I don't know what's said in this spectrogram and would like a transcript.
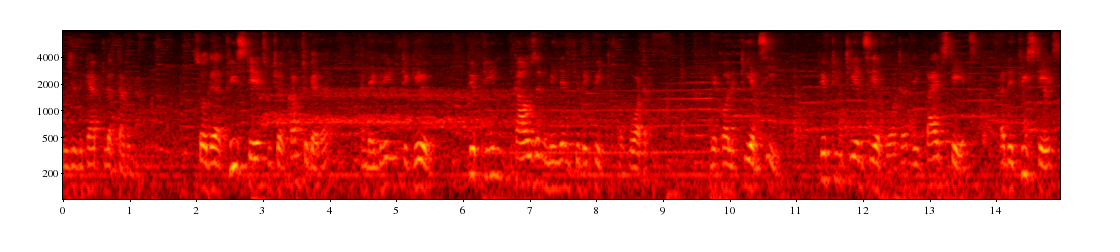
which is the capital of Tamil Nadu. So there are three states which have come together and agreed to give 15,000 million cubic feet of water. They call it TMC. 15 TMC of water. The five states, uh, the three states,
